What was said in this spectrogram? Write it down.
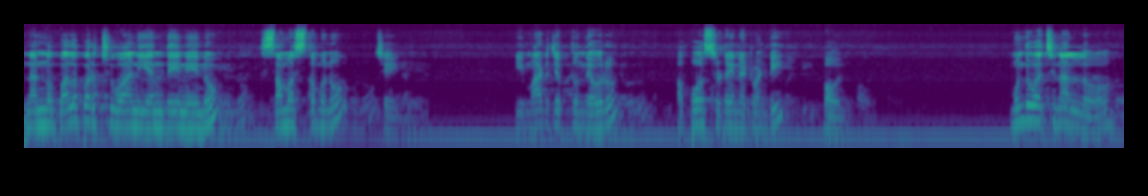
నన్ను బలపరచువాని ఎందే నేను సమస్తమును చేయగలను. ఈ మాట చెప్తుంది ఎవరు? అపోస్తుడైనటువంటి పౌలు. ముందు వచనాల్లో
